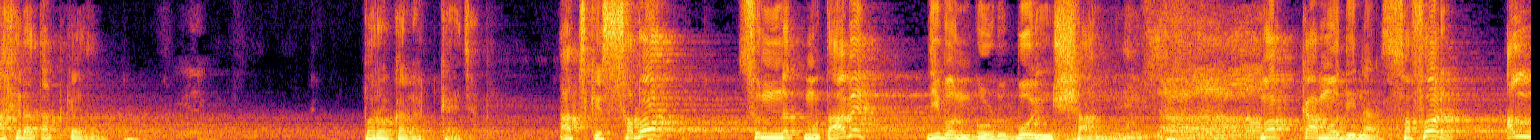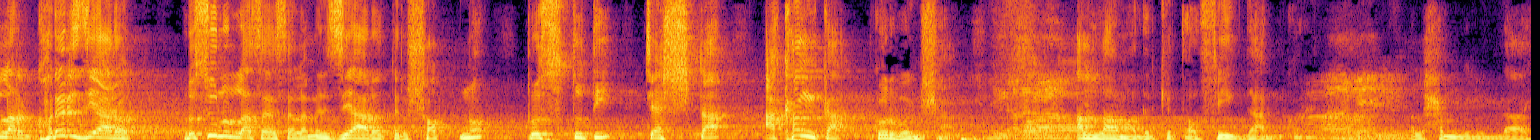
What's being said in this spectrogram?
আখেরাত আটকায় যাবে। পরকাল আটকায় যাবে। আজকে সবক সুন্নত মোতাবেক জীবন গড়ব ইনশাআল্লাহ মক্কা মদিনার সফর আল্লাহর ঘরের জিয়ারত রসুল্লাহ সাল্লামের জিয়ারতের স্বপ্ন প্রস্তুতি চেষ্টা আকাঙ্ক্ষা করবো ইনশাআল্লাহ আল্লাহ আমাদেরকে তৌফিক দান করে আলহামদুলিল্লাহ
